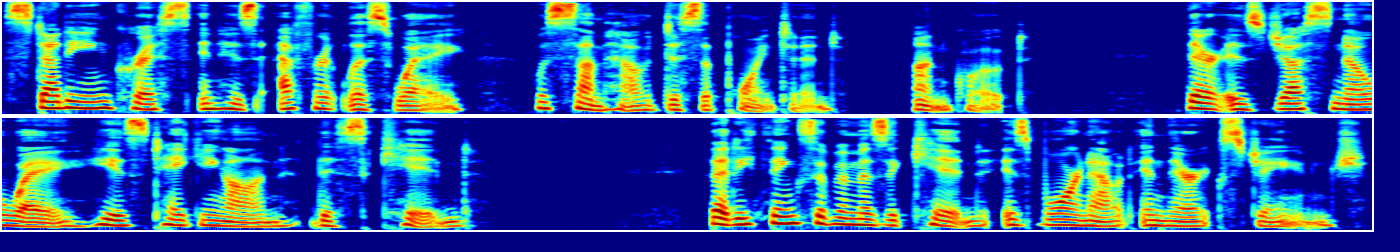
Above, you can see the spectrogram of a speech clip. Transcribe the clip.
studying Chris in his effortless way, was somehow disappointed. Unquote. There is just no way he is taking on this kid that he thinks of him as a kid is borne out in their exchange.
